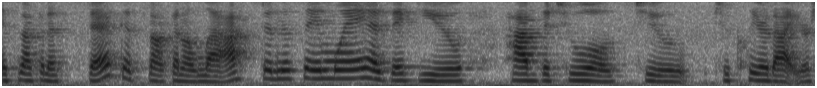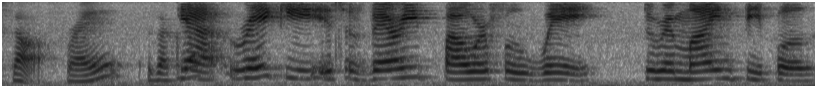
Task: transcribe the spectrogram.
it's not going to stick. It's not going to last in the same way as if you have the tools to to clear that yourself, right? Is that correct? Yeah, Reiki is a very powerful way to remind people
